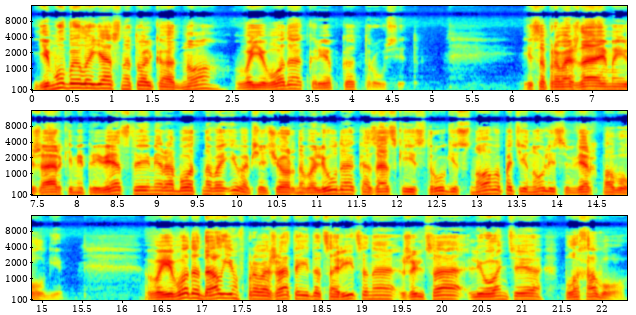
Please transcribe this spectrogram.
Ему было ясно только одно — воевода крепко трусит и сопровождаемые жаркими приветствиями работного и вообще черного люда, казацкие струги снова потянулись вверх по Волге. Воевода дал им в провожатые до Царицына жильца Леонтия Плохово,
